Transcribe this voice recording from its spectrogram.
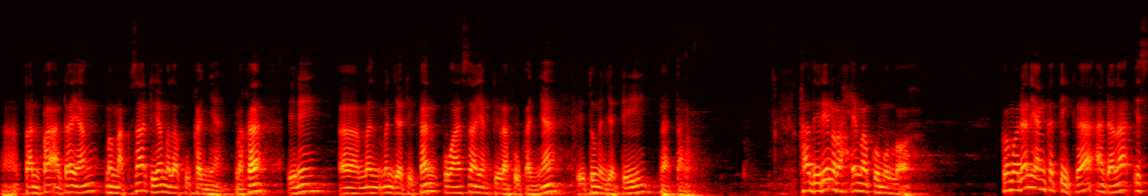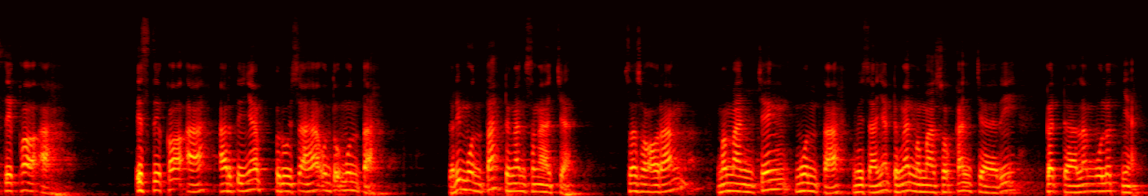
Nah, tanpa ada yang memaksa dia melakukannya maka ini uh, menjadikan puasa yang dilakukannya itu menjadi batal hadirin rahimakumullah kemudian yang ketiga adalah istiqaah istiqaah artinya berusaha untuk muntah jadi muntah dengan sengaja seseorang memancing muntah misalnya dengan memasukkan jari ke dalam mulutnya.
